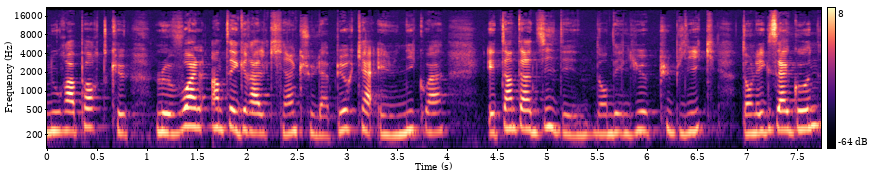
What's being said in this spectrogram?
nous rapporte que le voile intégral qui inclut la burqa et le niqab est interdit dans des lieux publics dans l'Hexagone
